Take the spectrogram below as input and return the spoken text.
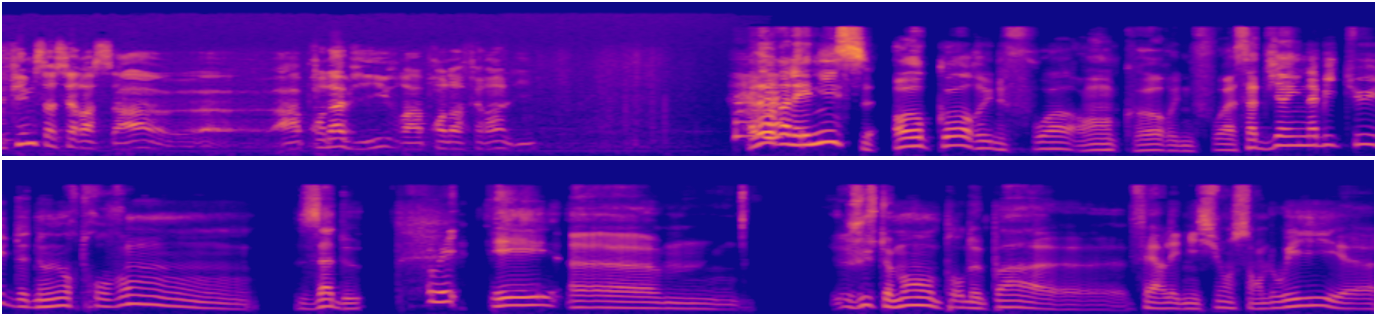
Les films, ça sert à ça, euh, à apprendre à vivre, à apprendre à faire un lit. Alors, Alénis, encore une fois, encore une fois, ça devient une habitude. Nous nous retrouvons à deux. Oui. Et euh, justement, pour ne pas euh, faire l'émission sans Louis, euh,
